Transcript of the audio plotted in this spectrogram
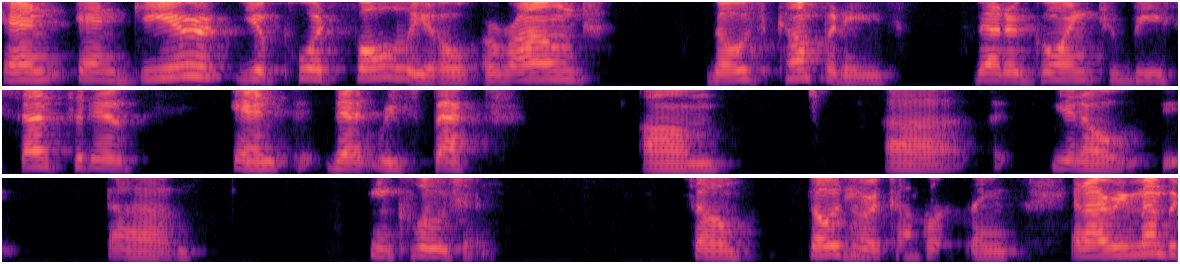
And and gear your portfolio around those companies that are going to be sensitive and that respect um, uh, you know uh, inclusion. So those are a couple of things. And i remember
